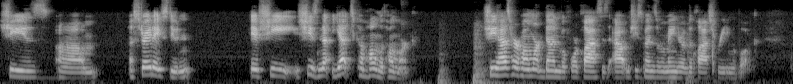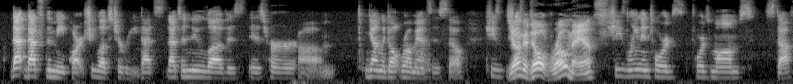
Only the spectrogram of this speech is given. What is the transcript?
She's um, a straight A student. If she she's not yet to come home with homework, she has her homework done before class is out, and she spends the remainder of the class reading a book. That that's the me part. She loves to read. That's that's a new love is is her um, young adult romances. So she's Young she's, adult romance. she's leaning towards towards mom's stuff.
